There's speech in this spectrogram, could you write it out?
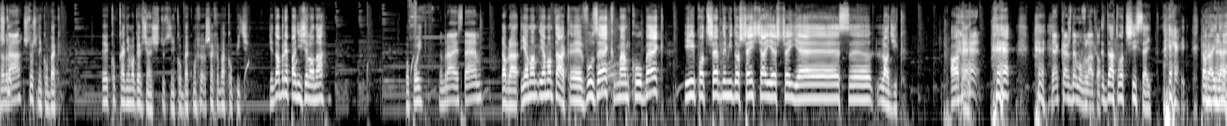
Dobra. Sztu, sztuczny kubek. Y, kubka nie mogę wziąć, sztuczny kubek, muszę chyba kupić. Dzień dobry, pani zielona. Kupuj. Dobra, jestem. Dobra, ja mam, ja mam tak, e, wózek, mam kubek i potrzebny mi do szczęścia jeszcze jest e, lodzik. Okej. Jak każdemu w lato. That what she said. Dobra, idę,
